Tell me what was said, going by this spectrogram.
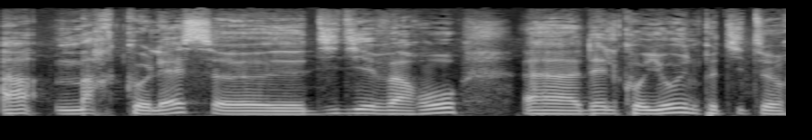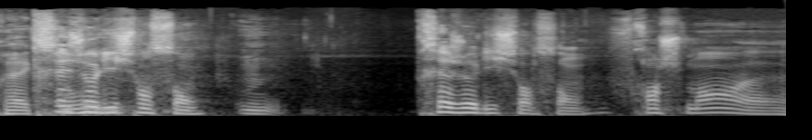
à Marcolès. Didier Varro, à Del Coyo, une petite réaction. Très jolie chanson. Mm. Très jolie chanson. Franchement, euh,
